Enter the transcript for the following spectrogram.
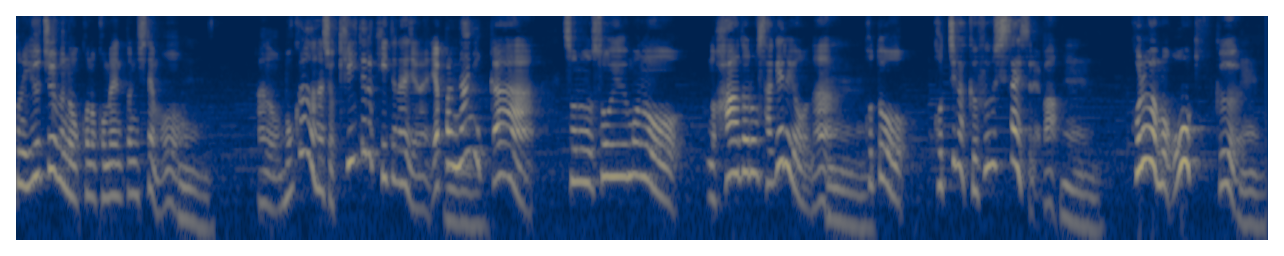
この YouTube のこのコメントにしても、うん。あの、僕らの話を聞いてる聞いてないじゃない。やっぱり何か、その、そういうもののハードルを下げるよううなん。ことを、こっちが工夫しさえすれば、うん。これはもう大きく、うん。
